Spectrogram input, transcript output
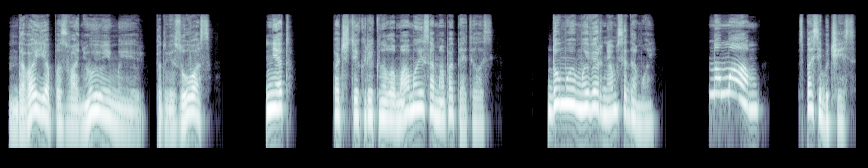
«Давай я позвоню им и подвезу вас». «Нет», — почти крикнула мама и сама попятилась. «Думаю, мы вернемся домой». «Но, мам...» «Спасибо, Чейз».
